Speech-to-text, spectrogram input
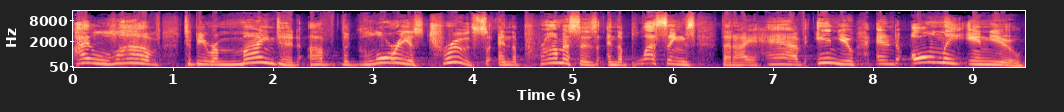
I love to be reminded of the glorious truths and the promises and the blessings that I have in you and only in you.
